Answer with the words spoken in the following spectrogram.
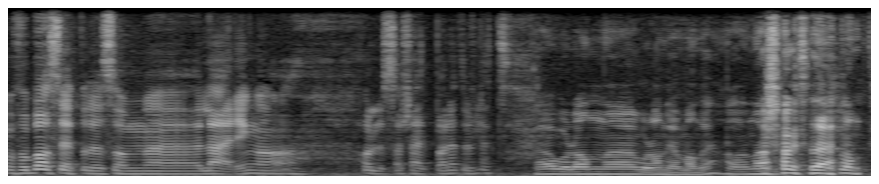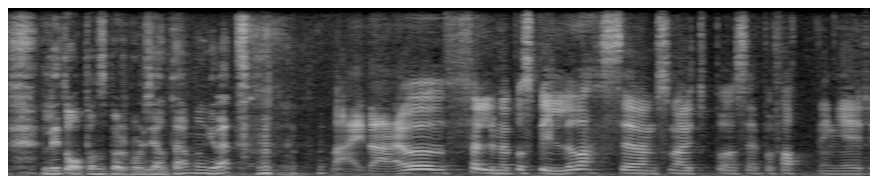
man får bare se på det som eh, læring og holde seg skjerpa, rett og slett. Ja, hvordan, eh, hvordan gjør man det? Det er sånn litt åpent spørsmål, kjente jeg, men greit. Nei, det er jo å følge med på spillet, da. Se hvem som er ute på, se på fatninger.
